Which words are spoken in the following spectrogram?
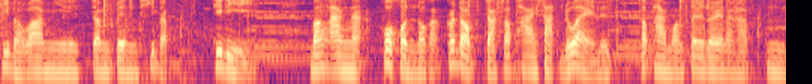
ที่แบบว่ามีจำเป็นที่แบบที่ดี บางอันน่ะพวกขนนกอะก็ดรอปจากซัพพลายสัตว์ด้วยหรือซัพพลายมอนเตอร์ด้วยนะครับ อืม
